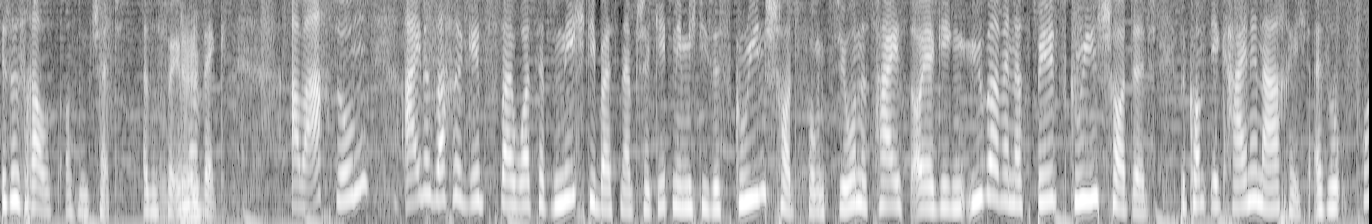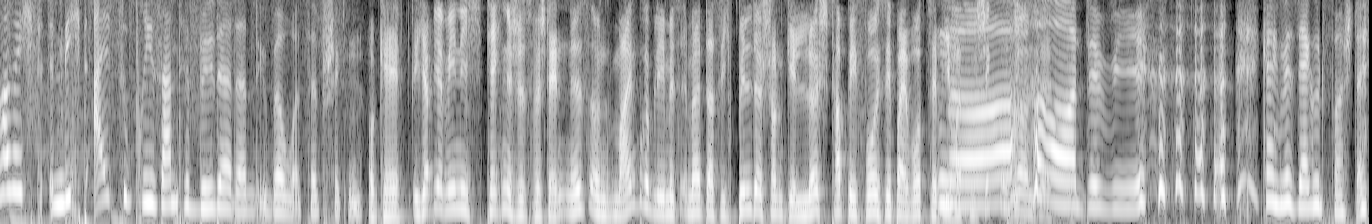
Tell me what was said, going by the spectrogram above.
ist es raus aus dem Chat. Also für Okay. immer weg. Aber Achtung, eine Sache gibt es bei WhatsApp nicht, die bei Snapchat geht, nämlich diese Screenshot-Funktion. Das heißt, euer Gegenüber, wenn das Bild screenshottet, bekommt ihr keine Nachricht. Also Vorsicht, nicht allzu brisante Bilder dann über WhatsApp schicken. Okay. Ich habe ja wenig technisches Verständnis und mein Problem ist immer, dass ich Bilder schon gelöscht habe, bevor ich sie bei WhatsApp jemandem schicken konnte. Oh, Divi. Kann ich mir sehr gut vorstellen.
